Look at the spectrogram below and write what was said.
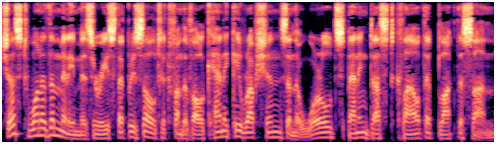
Just one of the many miseries that resulted from the volcanic eruptions and the world-spanning dust cloud that blocked the sun.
